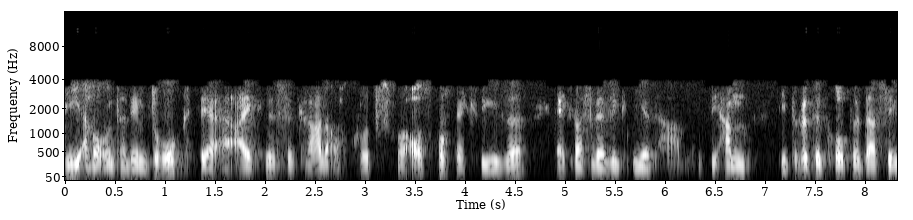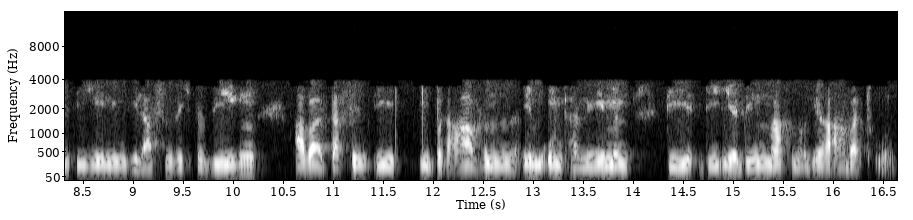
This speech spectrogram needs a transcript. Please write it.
die aber unter dem Druck der Ereignisse, gerade auch kurz vor Ausbruch der Krise, etwas resigniert haben. Sie haben die dritte Gruppe, das sind diejenigen, die lassen sich bewegen, aber das sind die, die Braven im Unternehmen, die, die ihr Ding machen und ihre Arbeit tun.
